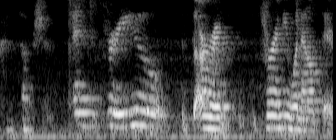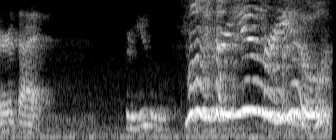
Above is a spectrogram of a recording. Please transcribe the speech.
consumption. And for you, or for anyone out there that For you. for you, for you,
